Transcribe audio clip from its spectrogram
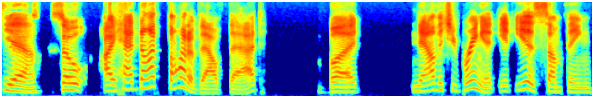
yeah. So I had not thought about that, but now that you bring it, it is something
